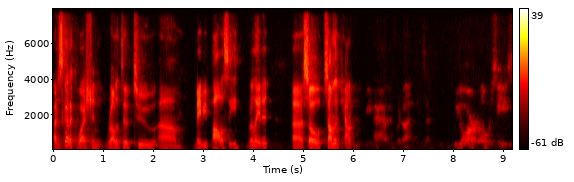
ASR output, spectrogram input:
I just got a question relative to um, maybe policy related. Uh, so some of the challenges we have we're not, we are overseas.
